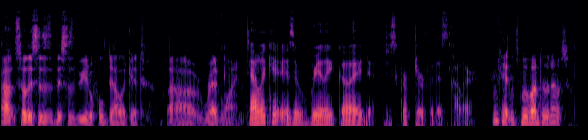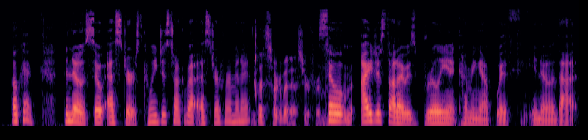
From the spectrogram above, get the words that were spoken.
Uh, so this is this is a beautiful, delicate uh, red wine. delicate is a really good descriptor for this color. Okay, let's move on to the nose. Okay, the nose. So esters. Can we just talk about Esther for a minute? Let's talk about Esther for a minute. So I just thought I was brilliant coming up with you know that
